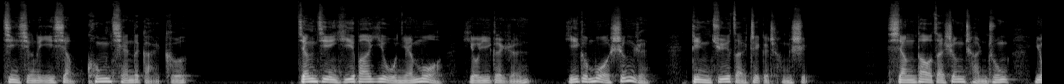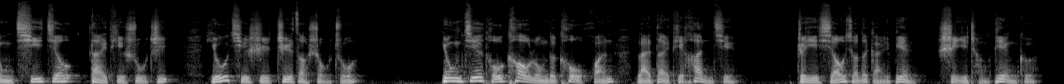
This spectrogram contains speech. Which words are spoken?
进行了一项空前的改革。将近一八一五年末，有一个人，一个陌生人，定居在这个城市。想到在生产中用漆胶代替树枝，尤其是制造手镯，用接头靠拢的扣环来代替焊接，这一小小的改变是一场变革。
